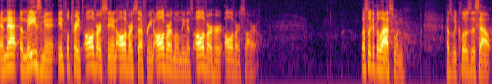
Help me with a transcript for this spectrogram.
And that amazement infiltrates all of our sin, all of our suffering, all of our loneliness, all of our hurt, all of our sorrow. Let's look at the last one as we close this out.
